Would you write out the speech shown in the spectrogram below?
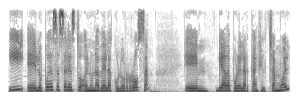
Y eh, lo puedes hacer esto en una vela color rosa, em, guiada por el arcángel Chamuel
